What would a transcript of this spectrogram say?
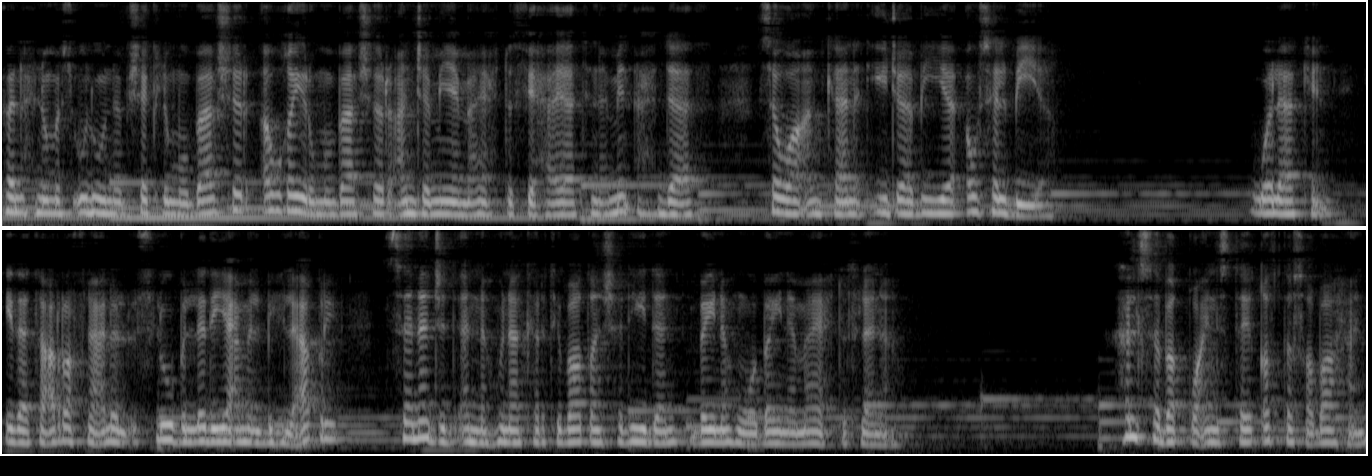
فنحن مسؤولون بشكل مباشر أو غير مباشر عن جميع ما يحدث في حياتنا من أحداث سواء كانت إيجابية أو سلبية. ولكن إذا تعرفنا على الأسلوب الذي يعمل به العقل سنجد أن هناك ارتباطا شديدا بينه وبين ما يحدث لنا هل سبق وأن استيقظت صباحا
